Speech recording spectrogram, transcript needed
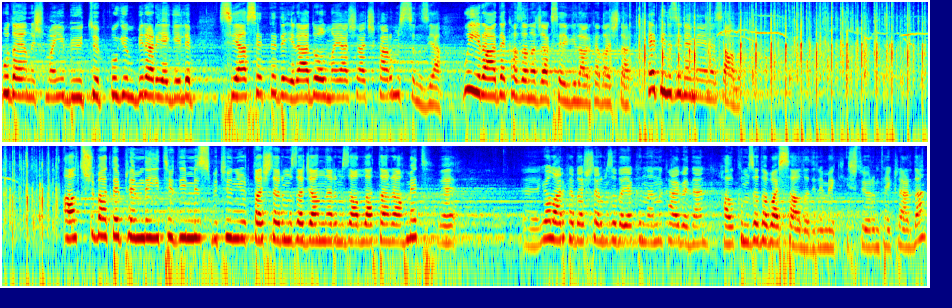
bu dayanışmayı büyütüp bugün bir araya gelip siyasette de irade olmayı aşağı çıkarmışsınız ya. Bu irade kazanacak sevgili arkadaşlar. Hepinizin emeğine sağlık. 6 Şubat depreminde yitirdiğimiz bütün yurttaşlarımıza, canlarımıza Allah'tan rahmet ve Ee, Yol arkadaşlarımıza da yakınlarını kaybeden halkımıza da başsağlığı dilemek istiyorum tekrardan.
